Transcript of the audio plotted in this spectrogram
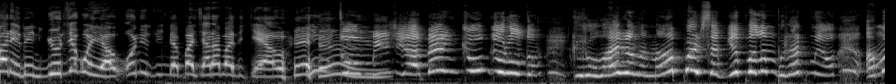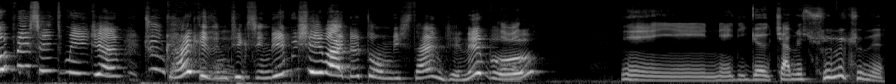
var ya ben görecek o ya. Onun yüzünden başaramadık ya. Tombiş ya ben çok yoruldum. Gürol ayranı ne yaparsak yapalım bırakmıyor. Ama pes etmeyeceğim. Çünkü herkesin tiksindiği bir şey vardır Tombiş. Sence ne bu? Ee, neydi Gökçe abla? Sümük mü?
